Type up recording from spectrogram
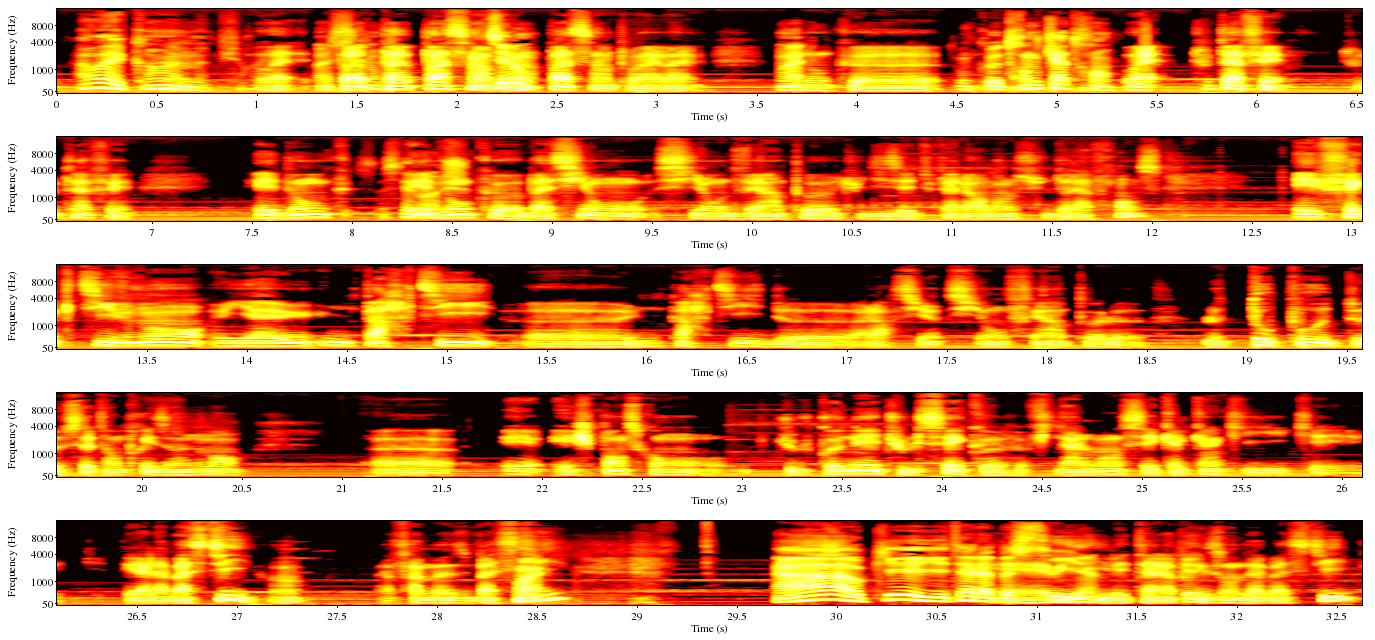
Ah ouais, quand même. Ouais, pas, pas, simple. Hein, pas simple, ouais, ouais. Donc, euh, donc 34 euh, ans. Ouais, tout à fait, tout à fait. Et donc, et donc bah, si, on, si on devait un peu, tu disais tout à l'heure dans le sud de la France, effectivement, il y a eu une partie, une partie de. Alors, si, si, on fait un peu le, le topo de cet emprisonnement. Euh, et, je pense qu'on, tu le connais, tu le sais que finalement c'est quelqu'un qui, qui, était à la Bastille, hein, la fameuse Bastille. Ah ok, il était à la eh Bastille. oui, il était à la prison de la Bastille.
